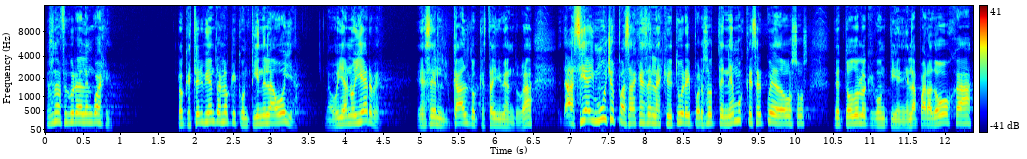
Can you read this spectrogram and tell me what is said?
Es una figura de lenguaje. Lo que está hirviendo es lo que contiene la olla. La olla no hierve. Es el caldo que está hirviendo. Así hay muchos pasajes en la escritura y por eso tenemos que ser cuidadosos de todo lo que contiene. La paradoja,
